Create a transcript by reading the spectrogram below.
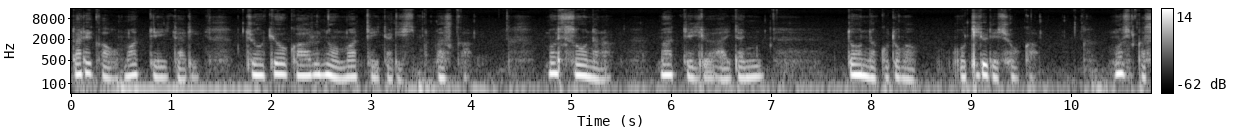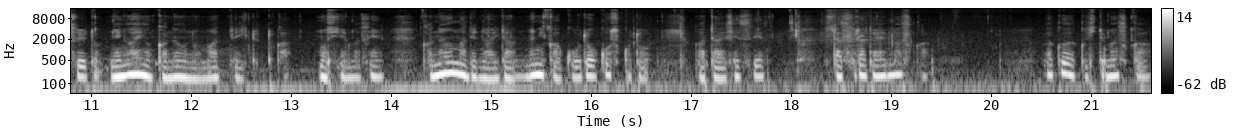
誰かを待っていたり状況変わるのを待っていたりしますか？もしそうなら待っている間にどんなことが起きるでしょうか？もしかすると願いが叶うのを待っているとかもしれません。叶うまでの間何か行動を起こすことが大切です。ひたすら耐えますか？ワクワクしてますか？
